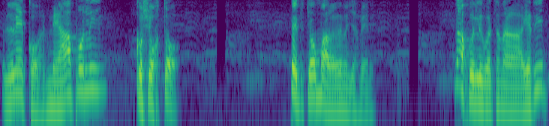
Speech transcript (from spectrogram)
Λέκο, Νεάπολη, 28. Πέτει και ομάδα, δεν με ενδιαφέρει. Να έχω λίγο έτσι ένα. Γιατί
